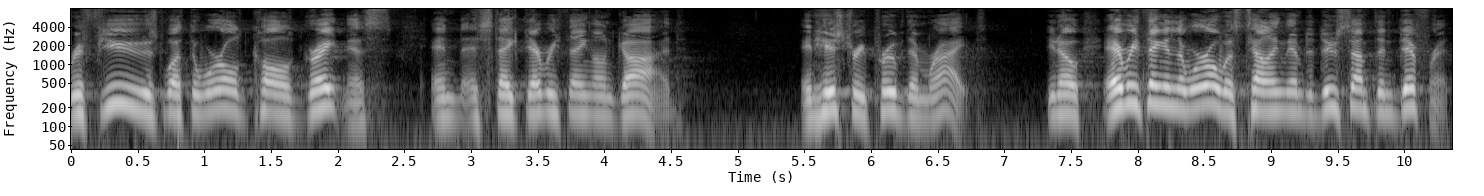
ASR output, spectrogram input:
refused what the world called greatness and staked everything on God. And history proved them right. You know, everything in the world was telling them to do something different.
